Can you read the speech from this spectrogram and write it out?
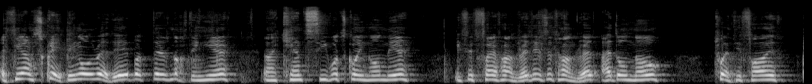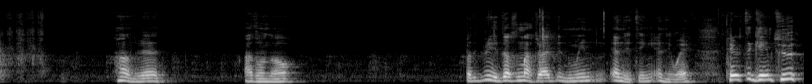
I feel I'm scraping already, but there's nothing here, and I can't see what's going on there. Is it 500? Is it 100? I don't know. 25? 100? I don't know. But it really doesn't matter. I didn't win anything anyway. Here's the game two.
